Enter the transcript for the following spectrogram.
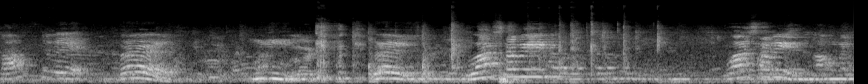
Software good good Vasavi Vasavi అమ్మాయి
